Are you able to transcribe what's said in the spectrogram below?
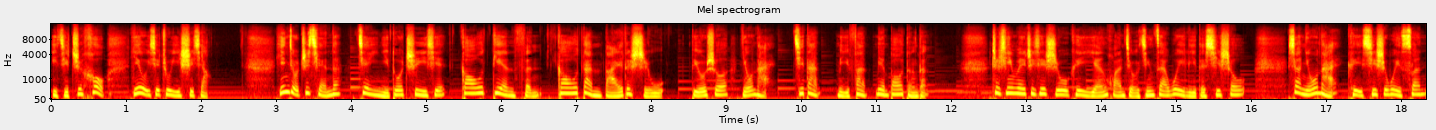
以及之后，也有一些注意事项。饮酒之前呢，建议你多吃一些高淀粉、高蛋白的食物，比如说牛奶、鸡蛋、米饭、面包等等。这是因为这些食物可以延缓酒精在胃里的吸收。像牛奶可以稀释胃酸，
